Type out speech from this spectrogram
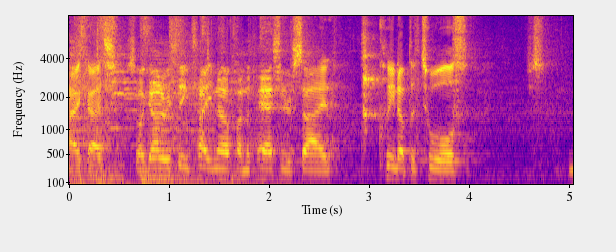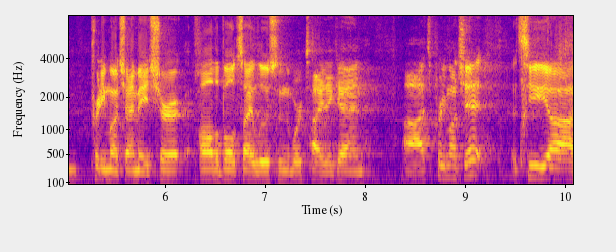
All right, guys. So I got everything tightened up on the passenger side, cleaned up the tools. Just pretty much, I made sure all the bolts I loosened were tight again. Uh, that's pretty much it. Let's see uh,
